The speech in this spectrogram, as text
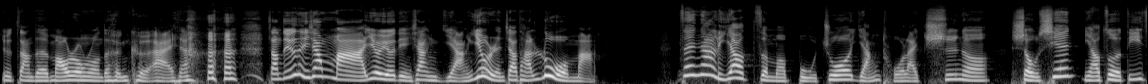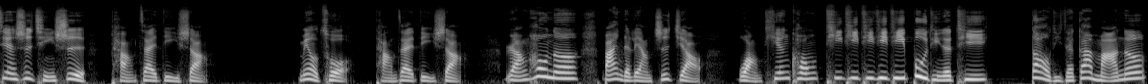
就长得毛茸茸的，很可爱，长得有点像马，又有点像羊，又有人叫它骆马。在那里要怎么捕捉羊驼来吃呢？首先你要做的第一件事情是躺在地上，没有错，躺在地上。然后呢，把你的两只脚往天空踢踢踢踢踢，不停的踢，到底在干嘛呢？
